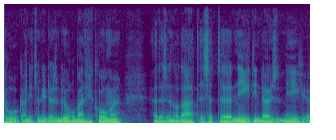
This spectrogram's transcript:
hoe ik aan die 20.000 euro ben gekomen. Het is inderdaad, is het 19.009, of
